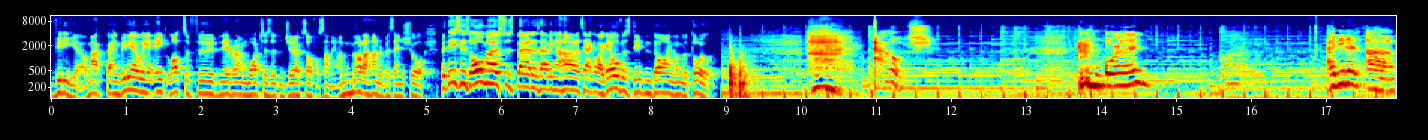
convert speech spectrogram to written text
video. A mukbang video where you eat lots of food and everyone watches it and jerks off or something. I'm not 100% sure. But this is almost as bad as having a heart attack like Elvis did and dying on the toilet. Ouch! Orlin? I needed uh,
